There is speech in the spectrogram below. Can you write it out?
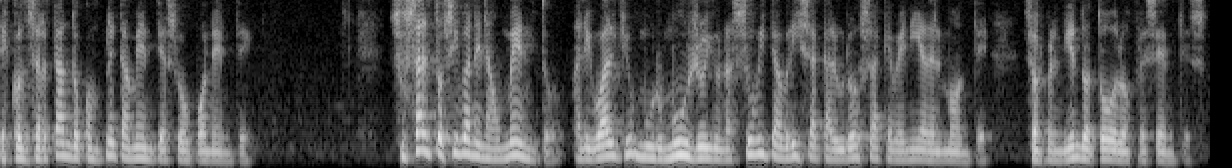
desconcertando completamente a su oponente. Sus saltos iban en aumento, al igual que un murmullo y una súbita brisa calurosa que venía del monte, sorprendiendo a todos los presentes.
